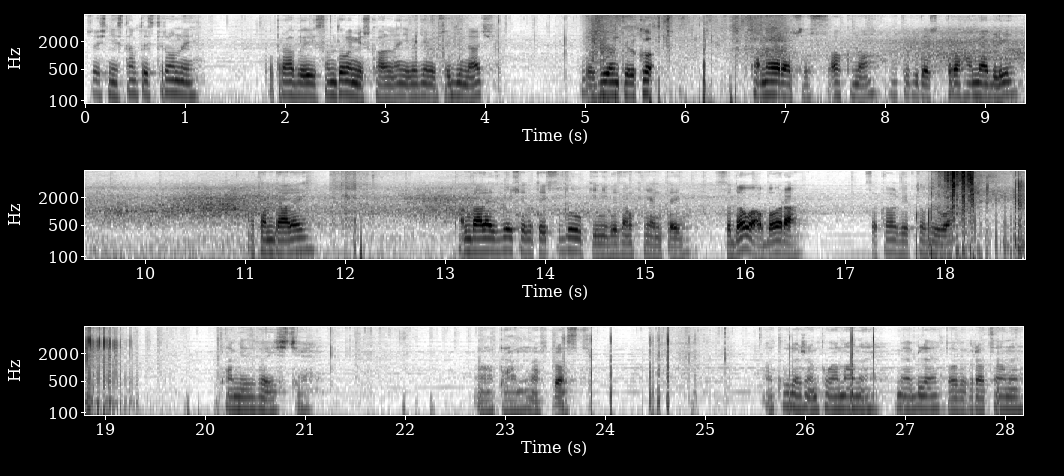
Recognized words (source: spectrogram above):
Wcześniej z tamtej strony po prawej są domy mieszkalne, nie będziemy przeginać. Włożyłem tylko kamerę przez okno i tu widać trochę mebli. A tam dalej? Tam dalej jest wyjście do tej stodołki niby zamkniętej. Stodoła, obora, cokolwiek to było. Tam jest wejście. Na wprost. A tu leżą połamane meble, powywracane.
